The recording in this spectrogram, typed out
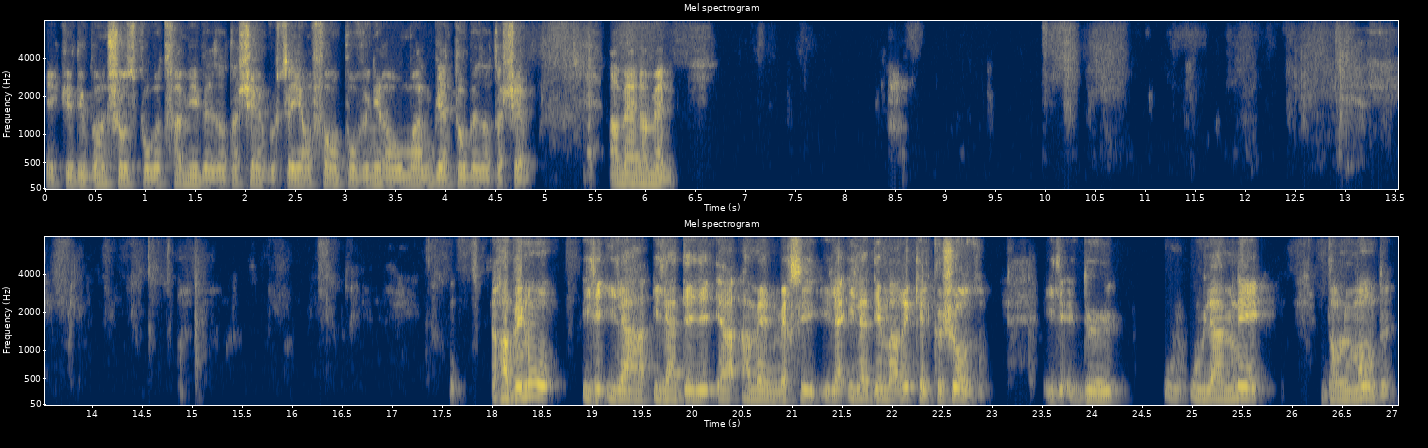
et que de bonnes choses pour votre famille, Bezat Hashem. Vous soyez en forme pour venir à Ouman bientôt, Bezat Hashem. Amen, amen. Rabbeinu, il, a, il a des, amen, merci. Il a, il a démarré quelque chose il, de, où, il a amené dans le monde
